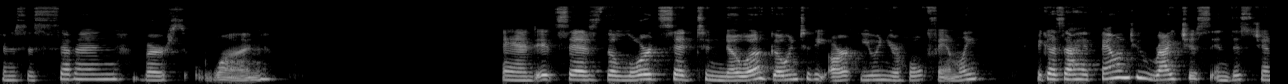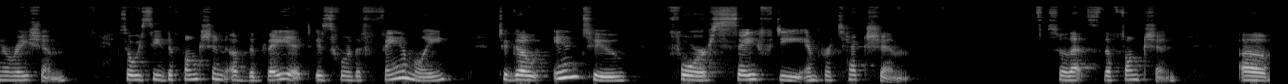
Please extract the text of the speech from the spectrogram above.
Genesis 7, verse 1. And it says, The Lord said to Noah, Go into the ark, you and your whole family, because I have found you righteous in this generation. So we see the function of the bayit is for the family to go into for safety and protection. So that's the function of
